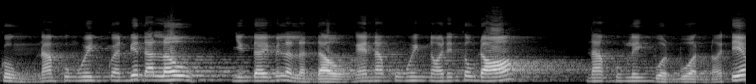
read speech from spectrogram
Cùng Nam Cung Huynh quen biết đã lâu, Nhưng đây mới là lần đầu nghe Nam Cung Huynh nói đến câu đó. Nam Cung Linh buồn buồn nói tiếp.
